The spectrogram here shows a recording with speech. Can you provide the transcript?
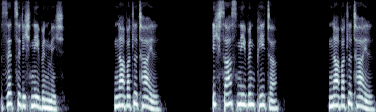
Setze dich neben mich. Navatl-Teil. Ich saß neben Peter. Navatl-Teil.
